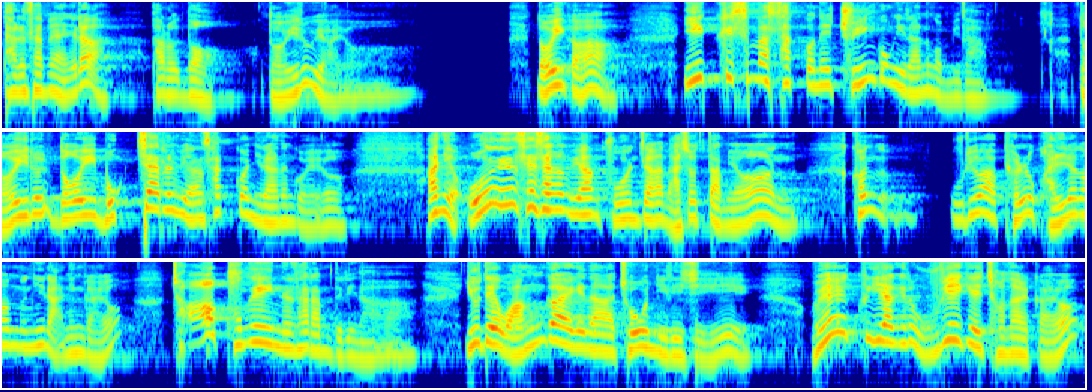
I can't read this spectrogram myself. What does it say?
다른 사람이 아니라 바로 너, 너희를 위하여. 너희가 이 크리스마스 사건의 주인공이라는 겁니다. 너희를 너희 목자를 위한 사건이라는 거예요. 아니 온 세상을 위한 구원자가 나셨다면 그건 우리와 별로 관련 없는 일 아닌가요? 저 궁에 있는 사람들이나 유대 왕가에게나 좋은 일이지 왜 그 이야기를 우리에게 전할까요?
